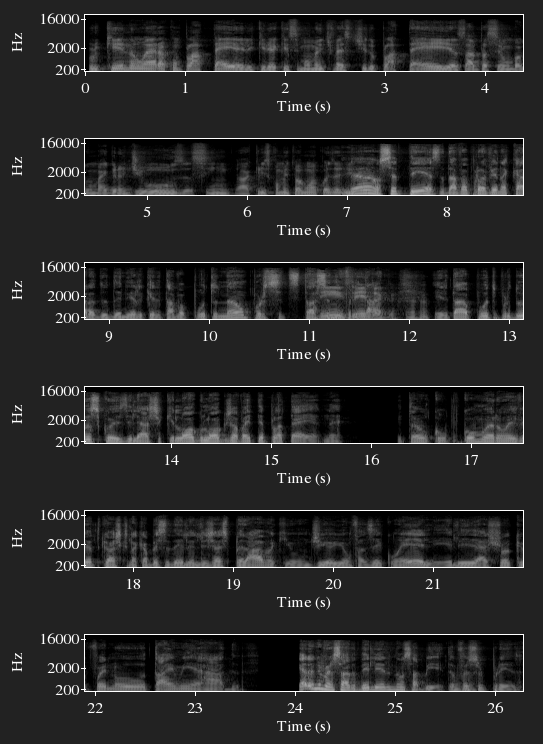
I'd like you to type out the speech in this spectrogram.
porque não era com plateia. Ele queria que esse momento tivesse tido plateia, sabe? Pra ser um bagulho mais grandioso, assim. A Cris comentou alguma coisa disso. Não, certeza. Dava pra ver na cara do Danilo que ele tava puto, não por se- estar Sim, sendo sim, fritado. tá. Uhum. Ele tava puto por duas coisas. Ele acha que logo, logo já vai ter plateia, né? Então, co- como era um evento que eu acho que na cabeça dele ele já esperava que um dia iam fazer com ele, ele achou que foi no timing errado. Era aniversário dele e ele não sabia, então Uhum. foi surpresa.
